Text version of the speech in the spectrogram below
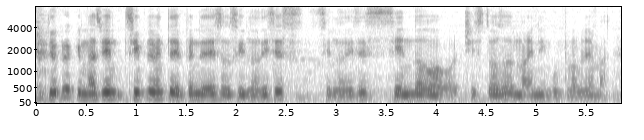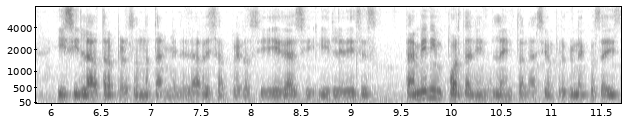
Yo creo que más bien simplemente depende de eso. Si lo dices, si lo dices siendo chistoso, no hay ningún problema. Y si la otra persona también le da risa, pero si llegas y, y le dices, también importa la, la entonación, porque una cosa es,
